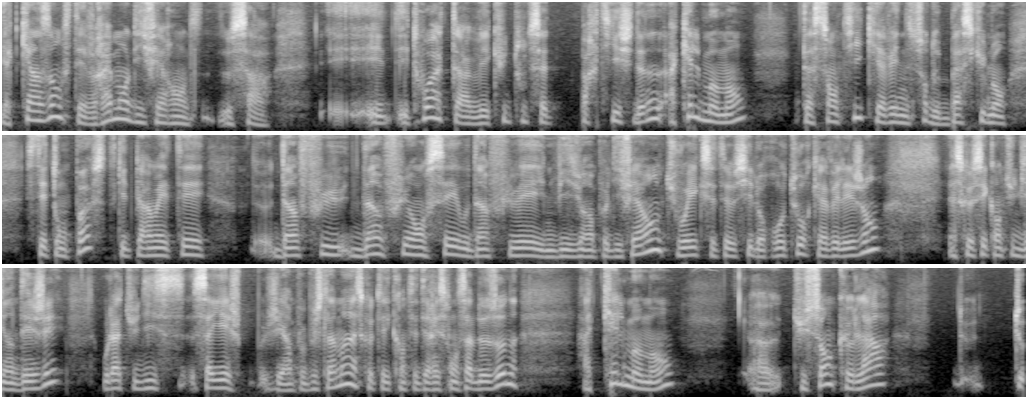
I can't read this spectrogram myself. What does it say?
Il y a 15 ans, c'était vraiment différent de ça. Et, toi, tu as vécu toute cette partie chez Danone. À quel moment tu as senti qu'il y avait une sorte de basculement? C'était ton poste qui te permettait d'influencer ou d'influer une vision un peu différente? Tu voyais que c'était aussi le retour qu'avaient les gens? Est-ce que c'est quand tu deviens DG Ou là tu dis, ça y est, j'ai un peu plus la main. Est-ce que quand tu étais responsable de zone? À quel moment euh, tu sens que là, tu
